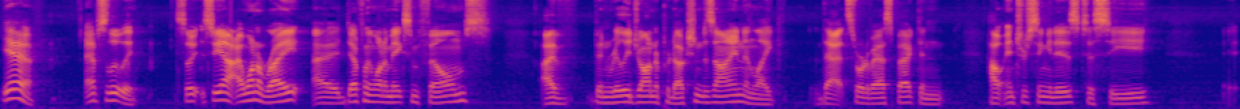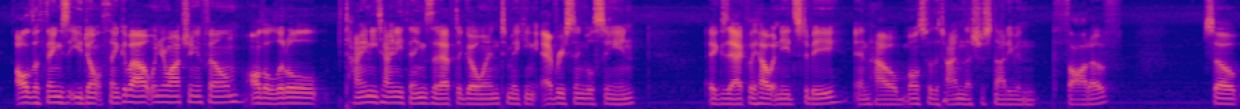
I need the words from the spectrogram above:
Yeah, absolutely. So so yeah, I want to write. I definitely want to make some films. I've been really drawn to production design and like that sort of aspect and how interesting it is to see all the things that you don't think about when you're watching a film, all the little tiny tiny things that have to go into making every single scene exactly how it needs to be and how most of the time that's just not even thought of. So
